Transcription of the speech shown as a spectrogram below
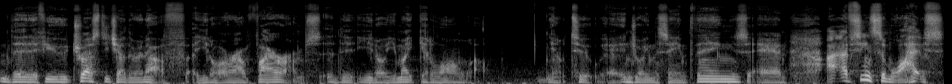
that if you trust each other enough, you know, around firearms, that you know you might get along well you know, too, enjoying the same things. And I've seen some wives,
